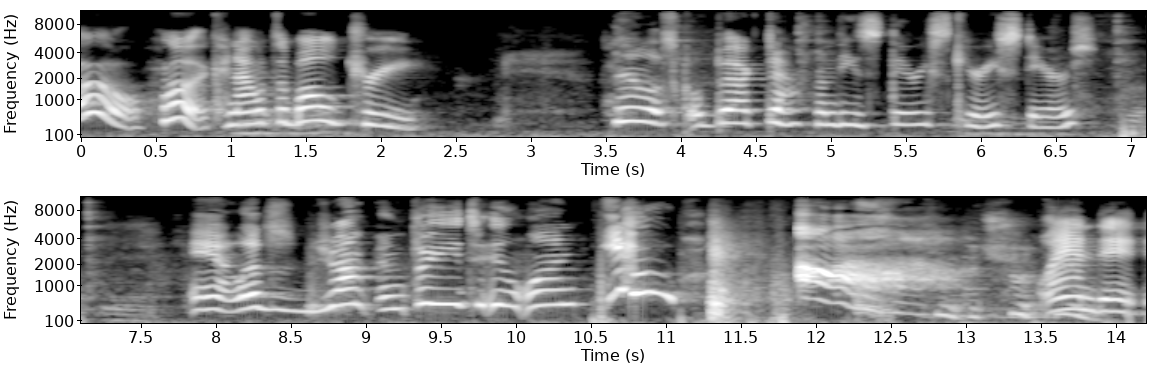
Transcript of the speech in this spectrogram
Oh, look, now it's a bald tree. Now let's go back down these very scary stairs. And let's jump in three, two, one. Yahoo! Ah! Landed.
